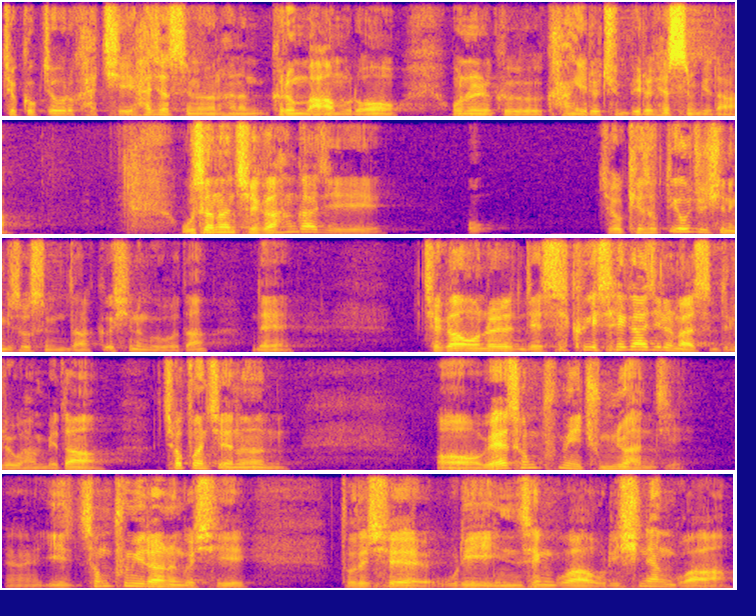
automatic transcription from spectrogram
적극적으로 같이 하셨으면 하는 그런 마음으로 오늘 그 강의를 준비를 했습니다. 우선은 제가 한 가지, 어, 제가 계속 띄워주시는 게 좋습니다. 끄시는 것보다. 네. 제가 오늘 이제 크게 세 가지를 말씀드리려고 합니다. 첫 번째는, 어, 왜 성품이 중요한지. 예, 이 성품이라는 것이 도대체 우리 인생과 우리 신앙과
